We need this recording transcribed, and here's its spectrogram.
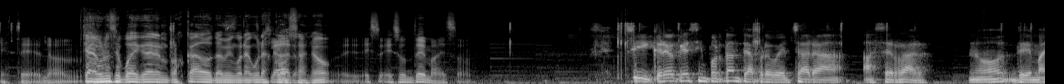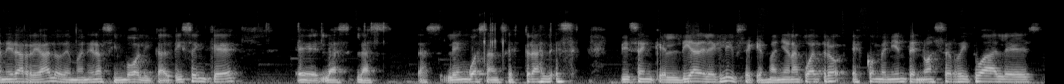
Este, no, claro, uno se puede quedar enroscado también con algunas cosas, ¿no? Es, un tema eso. Sí, creo que es importante aprovechar a, a cerrar, ¿no? De manera real o de manera simbólica. Dicen que eh, las, las, las lenguas ancestrales dicen que el día del eclipse, que es mañana 4, es conveniente no hacer rituales,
